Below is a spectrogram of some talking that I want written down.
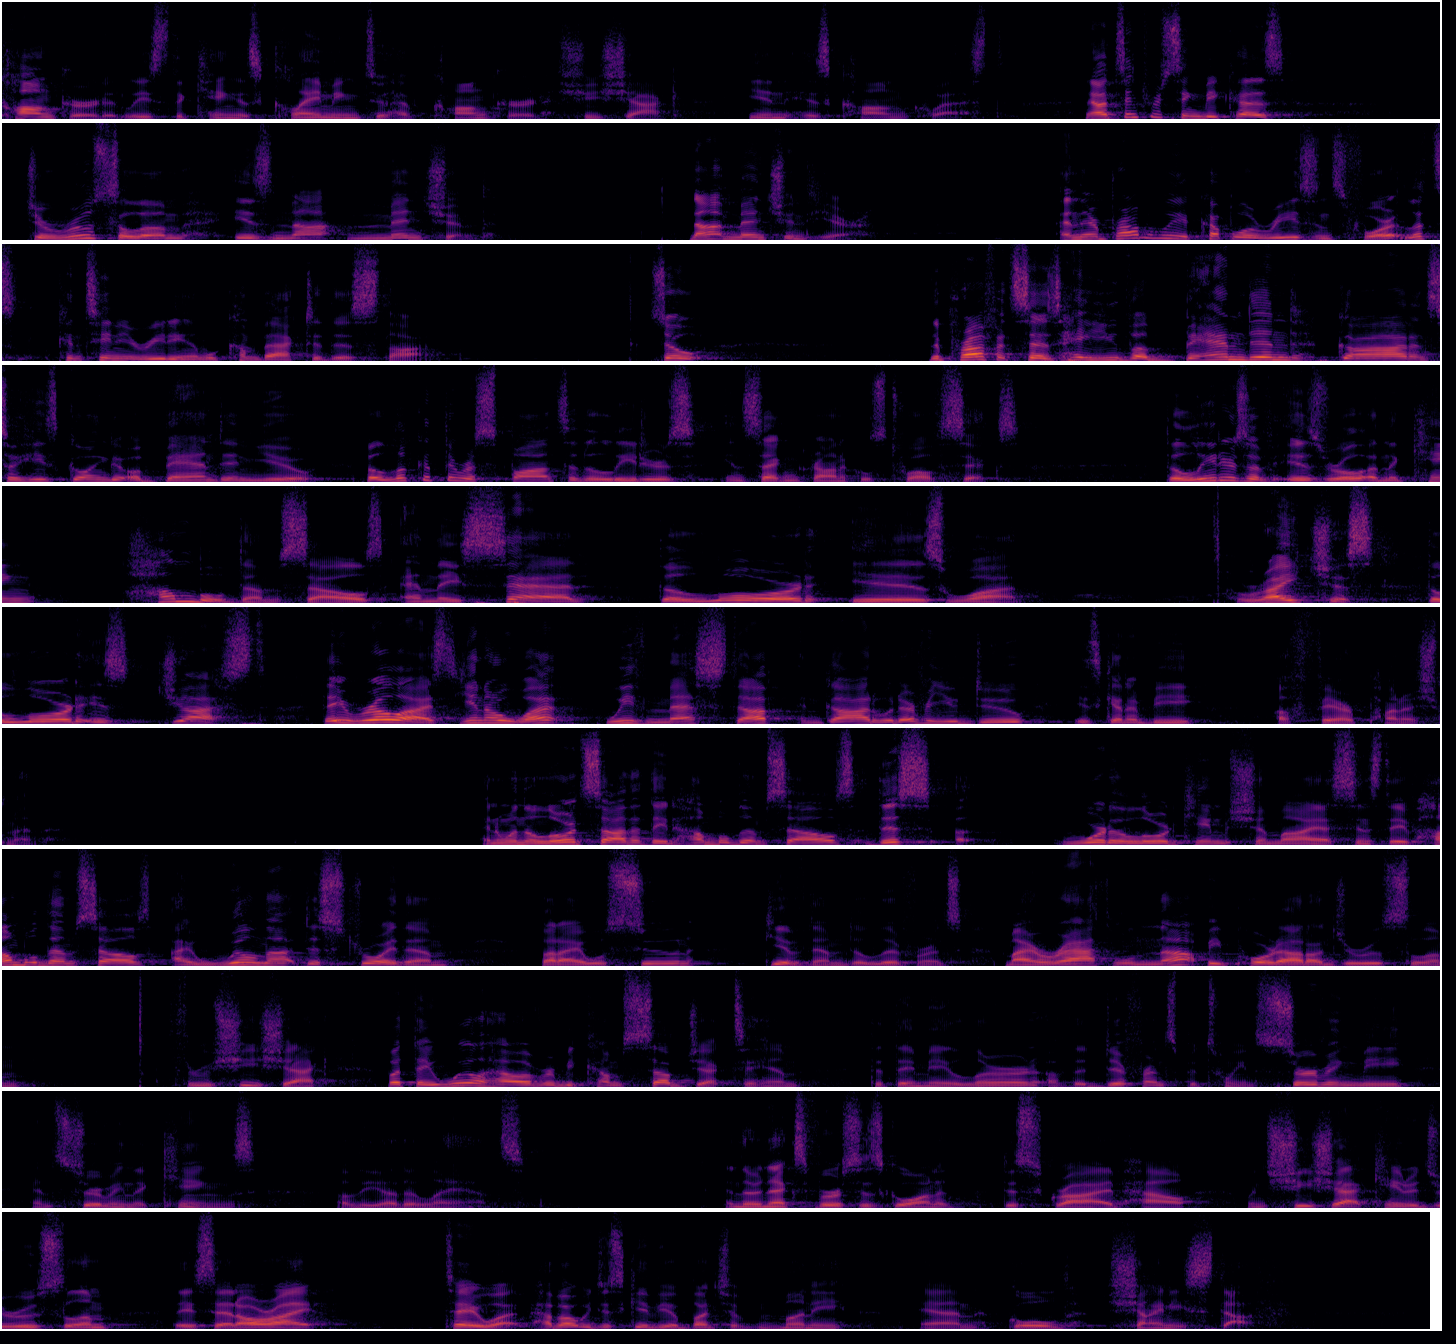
conquered. At least the king is claiming to have conquered Shishak in his conquest. Now it's interesting because Jerusalem is not mentioned. Not mentioned here. And there are probably a couple of reasons for it. Let's continue reading and we'll come back to this thought. So, the prophet says, Hey, you've abandoned God, and so he's going to abandon you. But look at the response of the leaders in 2 Chronicles 12 6. The leaders of Israel and the king humbled themselves, and they said, The Lord is what? Righteous. The Lord is just. They realized, you know what? We've messed up, and God, whatever you do is going to be a fair punishment. And when the Lord saw that they'd humbled themselves, this uh, word of the Lord came to Shemaiah Since they've humbled themselves, I will not destroy them, but I will soon give them deliverance. My wrath will not be poured out on Jerusalem through Shishak, but they will, however, become subject to him, that they may learn of the difference between serving me and serving the kings of the other lands. And the next verses go on to describe how when Shishak came to Jerusalem, they said, All right, tell you what, how about we just give you a bunch of money and gold, shiny stuff?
